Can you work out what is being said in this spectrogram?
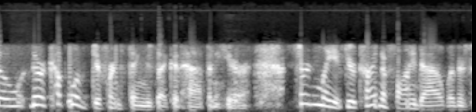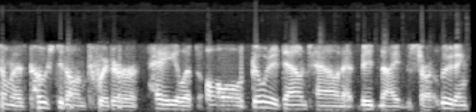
So there are a couple of different things that could happen here. Certainly, if you're trying to find out whether someone has posted on Twitter, hey, let's all go to downtown at midnight and start looting,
